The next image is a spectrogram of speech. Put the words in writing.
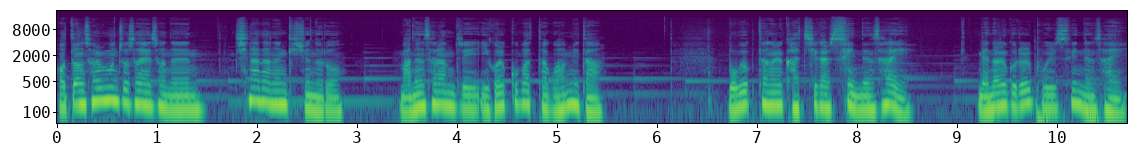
어떤 설문조사에서는 친하다는 기준으로 많은 사람들이 이걸 꼽았다고 합니다. 목욕탕을 같이 갈 수 있는 사이, 맨 얼굴을 보일 수 있는 사이,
